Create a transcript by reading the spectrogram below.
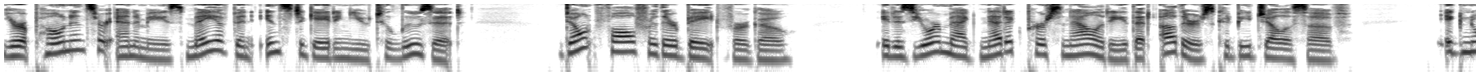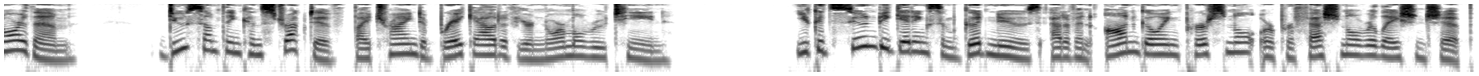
Your opponents or enemies may have been instigating you to lose it. Don't fall for their bait, Virgo. It is your magnetic personality that others could be jealous of. Ignore them. Do something constructive by trying to break out of your normal routine. You could soon be getting some good news out of an ongoing personal or professional relationship.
